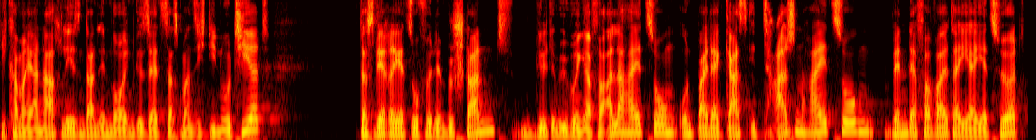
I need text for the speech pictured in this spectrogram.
die kann man ja nachlesen dann im neuen Gesetz, dass man sich die notiert Das wäre jetzt so für den Bestand, gilt im Übrigen ja für alle Heizungen. Und bei der Gasetagenheizung, wenn der Verwalter ja jetzt hört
